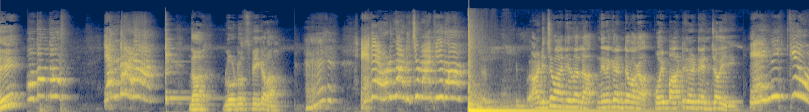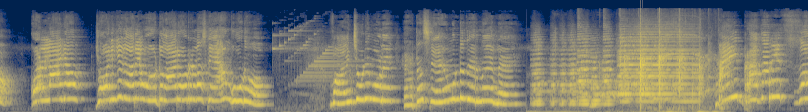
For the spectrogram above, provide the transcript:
ഡേ. ബ്ലൂടൂത്ത് സ്പീക്കറാ. അടിച്ചു മാറ്റിയതല്ല നിനക്ക് എന്റെ വക പോയി പാട്ട് കേട്ട് എൻജോയ് എനിക്കോ കൊള്ളാലോ ജോലിക്ക് കയറിയ വീട്ടുകാരോടുള്ള സ്നേഹം കൂടുവോ വാങ്ങിച്ചോടി മോളെ ഏട്ടൻ സ്നേഹം കൊണ്ട് തരുന്നതല്ലേ മൈ ബ്രദർ ഈസ് സോ.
